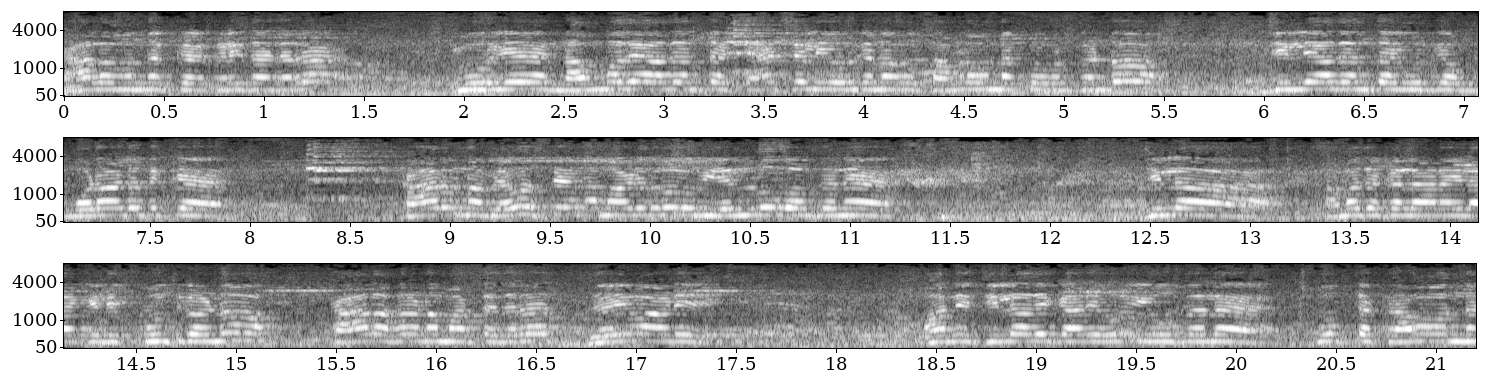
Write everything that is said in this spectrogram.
ಕಾಲವನ್ನು ಕಳೀತಾ ಇದ್ದಾರೆ. ಇವ್ರಿಗೆ ನಮ್ಮದೇ ಆದಂಥ ಟ್ಯಾಕ್ಸಲ್ಲಿ ಇವ್ರಿಗೆ ನಾವು ಸಂಬಳವನ್ನು ಕೊಡ್ಕೊಂಡು ಜಿಲ್ಲೆಯಾದಂಥ ಇವ್ರಿಗೆ ಓಡಾಡೋದಕ್ಕೆ ಕಾರನ್ನ ವ್ಯವಸ್ಥೆಯನ್ನು ಮಾಡಿದ್ರು. ಇವ್ರು ಎಲ್ಲೂ ಬಂದನೆ ಜಿಲ್ಲಾ ಸಮಾಜ ಕಲ್ಯಾಣ ಇಲಾಖೆಯಲ್ಲಿ ಕೂತ್ಕೊಂಡು ಕಾಲಹರಣ ಮಾಡ್ತಾ ಇದ್ದಾರೆ. ದಯಮಾಡಿ ಮಾನ್ಯ ಜಿಲ್ಲಾಧಿಕಾರಿಯವರು ಇವ್ರ ಮೇಲೆ ಸೂಕ್ತ ಕ್ರಮವನ್ನು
